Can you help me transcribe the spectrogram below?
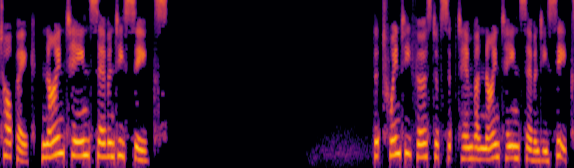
Topic 1976. The 21st of September 1976.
